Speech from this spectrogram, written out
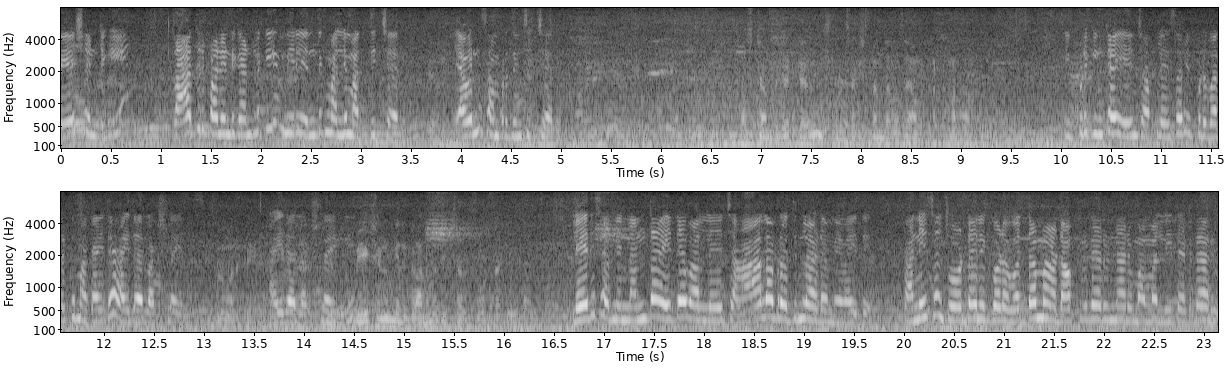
పేషెంట్కి రాత్రి పన్నెండు గంటలకి మీరు ఎందుకు మళ్ళీ మత్తు ఇచ్చారు ఎవరిని సంప్రదించి ఇచ్చారు ఫస్ట్ ఎంత కట్టారు ఇప్పుడు చచ్చిపోయిన తర్వాత ఎంత కట్టమన్నారు. ఇప్పటికి ఇంకా ఏం చెప్పలేదు సార్ ఇప్పటి వరకు మాకైతే ఐదారు లక్షలు అయింది. ఐదారు లక్షలు అయింది లేదు సార్ నిన్నంతా అయితే వాళ్ళు చాలా బ్రతిమలాడాం మేమైతే. కనీసం చూడడానికి కూడా వద్దమ్మా డాక్టర్ గారు ఉన్నారు మమ్మల్ని తిడతారు.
